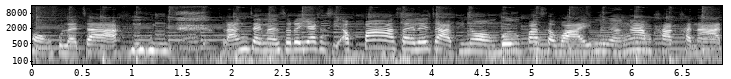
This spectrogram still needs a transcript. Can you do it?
หองพุ่นละจ้าหลังจากนั้นโซลยาก็สิเอาป้าใส่เลยจ้าพี่น้องเบิ่งป้าสวายเนื้องามคักขนาด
